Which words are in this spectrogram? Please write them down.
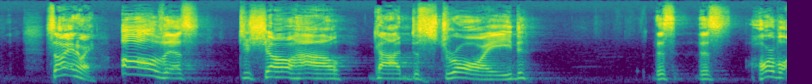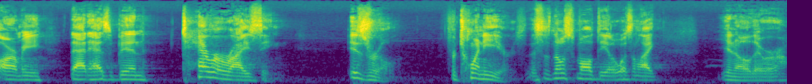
so, anyway, all this to show how God destroyed this, this horrible army that has been terrorizing Israel for 20 years. This is no small deal. It wasn't like, you know, there were,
